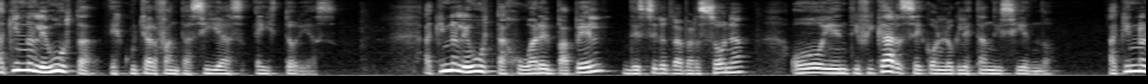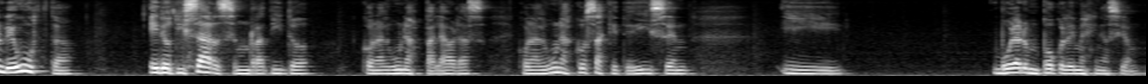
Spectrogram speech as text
¿a quién no le gusta escuchar fantasías e historias? ¿A quién no le gusta jugar el papel de ser otra persona o identificarse con lo que le están diciendo? ¿A quién no le gusta erotizarse un ratito con algunas palabras, con algunas cosas que te dicen y volar un poco la imaginación?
